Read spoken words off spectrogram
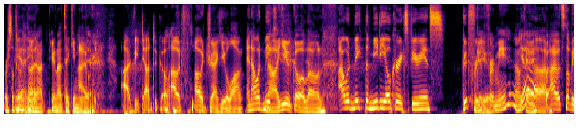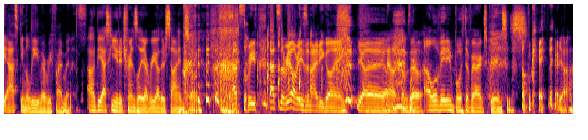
or something Yeah, like that. you're not you're not taking me I there. would, I'd be down to go. I would I would drag you along, and I would make No, you go alone. I would make the mediocre experience good for Good you. Good for me. Okay, Yeah. but I would still be asking to leave every five minutes. I would be asking you to translate every other sign. So That's the re- that's the real reason I'd be going. yeah, yeah, yeah. Now it comes We're out. elevating both of our experiences. Okay, there. yeah,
